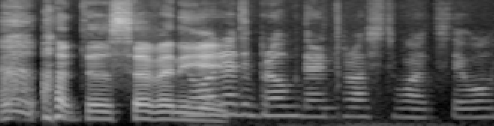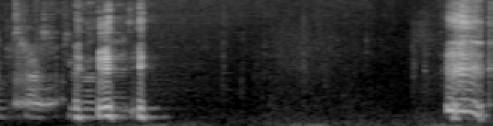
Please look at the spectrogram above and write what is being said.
until You 78. already broke their trust once. They won't trust you again. Did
